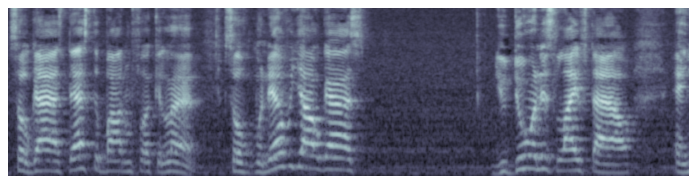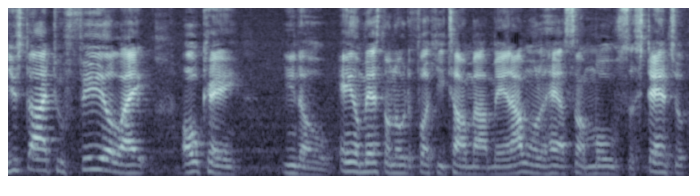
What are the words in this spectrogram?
So, guys, that's the bottom fucking line. So, whenever y'all guys, you doing this lifestyle, and you start to feel like, okay, you know, AMS don't know what the fuck he talking about, man. I want to have something more substantial.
